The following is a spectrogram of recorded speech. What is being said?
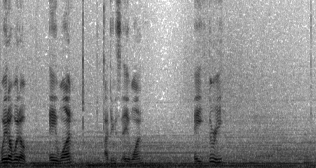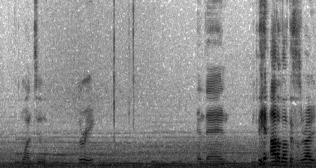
Wait up, wait up. A1. I think this is A1. A3. One, two, three. And then I don't know if this is right.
